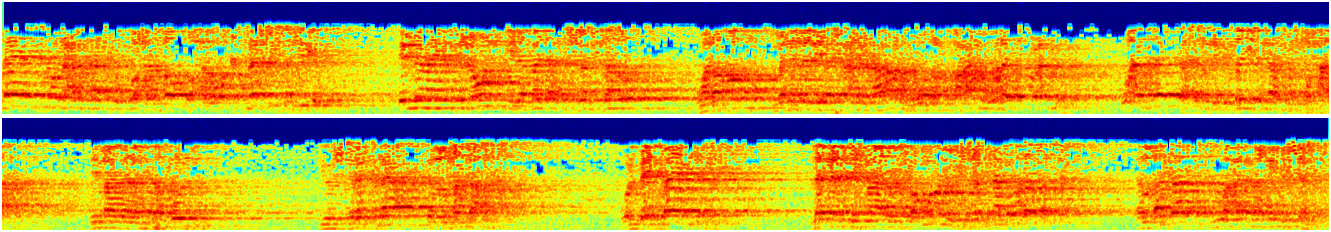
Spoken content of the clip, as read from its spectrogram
لا ينزلون على الناس في الضحى وقت مشي كثير. إنما ينزلون إذا بدأت الشمس تغرب ونظروا لماذا لم تقل يشركنا في الغدر والبيت ما يجري. لنا الجمال الحمر يشركنا في الغدر الغدر هو على مغيب الشمس.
